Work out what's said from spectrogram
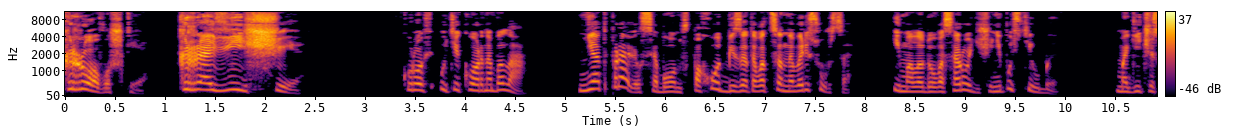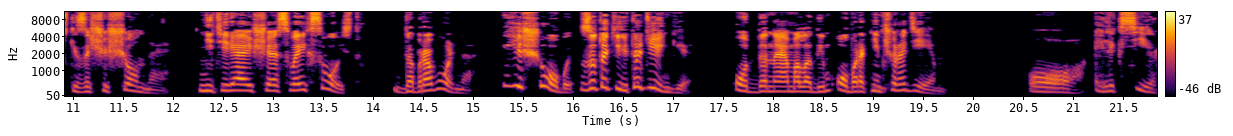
кровушки, кровищи. Кровь у Тикорна была. Не отправился бы он в поход без этого ценного ресурса, и молодого сородича не пустил бы. Магически защищенная, не теряющая своих свойств, добровольно, еще бы, за такие-то деньги, отданная молодым оборотнем-чародеем. О, эликсир!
